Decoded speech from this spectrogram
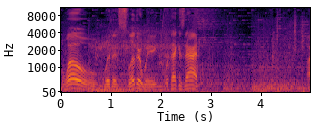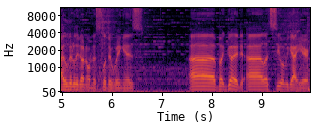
Whoa, with a Slitherwing. What the heck is that? I literally don't know what a Slitherwing is. Uh, but good. Uh, let's see what we got here.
